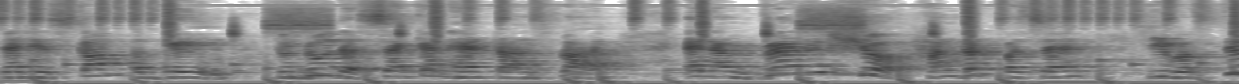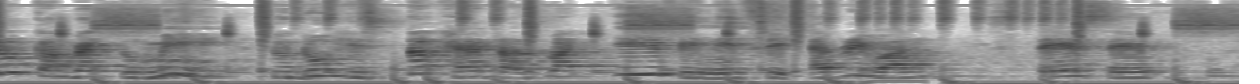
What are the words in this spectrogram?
that he's come again to do the second hair transplant and I'm very sure 100% he will still come back to me to do his third hair transplant if he needs it. Everyone, stay safe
